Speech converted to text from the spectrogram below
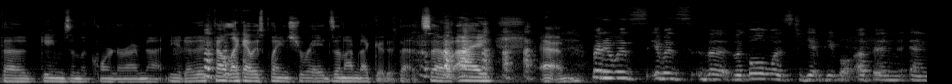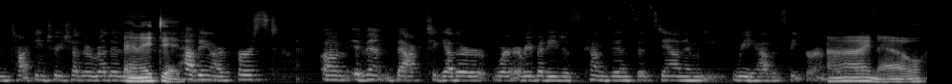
the games in the corner. I'm not, you know, it felt like I was playing charades, and I'm not good at that. So I, um, But it was it was the the goal was to get people up and and talking to each other rather than And it did. having our first um, event back together where everybody just comes in, sits down, and we we have a speaker. In front of. I know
